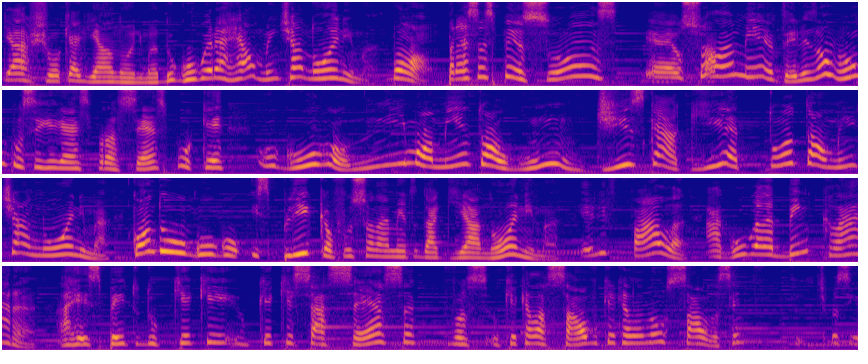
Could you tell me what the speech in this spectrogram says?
que achou que a guia anônima do Google era realmente anônima. Bom, para essas pessoas é, eu só lamento, eles não vão conseguir ganhar esse processo porque o Google, em momento algum, diz que a guia é totalmente anônima. Quando o Google explica o funcionamento da guia anônima, ele fala, a Google é bem clara a respeito do que que, o que, que se acessa, o que, que ela salva, o que, que ela não salva. Sempre, tipo assim,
